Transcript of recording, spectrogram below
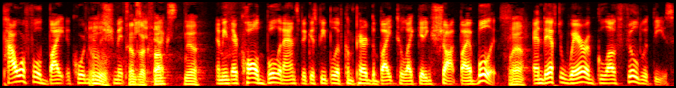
powerful bite according to the schmidt sounds like index fun. Yeah. I mean, they're called bullet ants because people have compared the bite to like getting shot by a bullet. Wow. And they have to wear a glove filled with these.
